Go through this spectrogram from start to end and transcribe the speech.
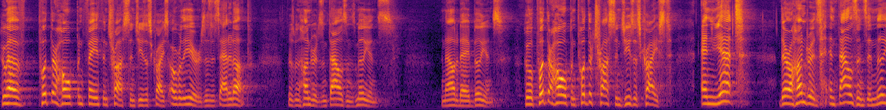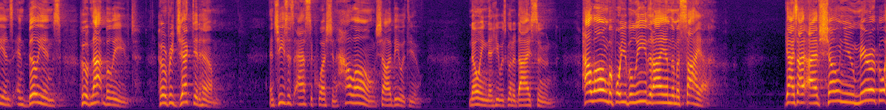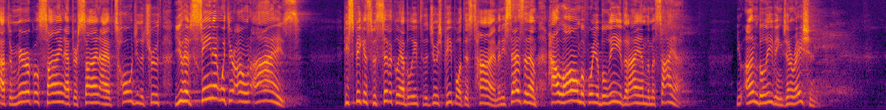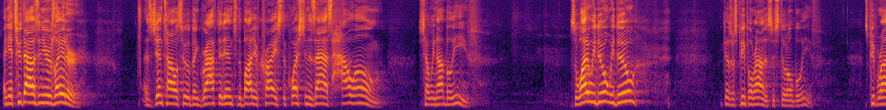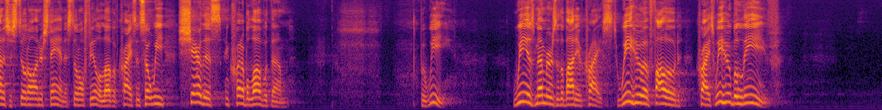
who have put their hope and faith and trust in Jesus Christ over the years as it's added up. There's been hundreds and thousands, millions, and now today, billions, who have put their hope and put their trust in Jesus Christ. And yet, there are hundreds and thousands and millions and billions who have not believed, who have rejected him. And Jesus asked the question, How long shall I be with you? Knowing that he was going to die soon. How long before you believe that I am the Messiah? Guys, I, have shown you miracle after miracle, sign after sign. I have told you the truth. You have seen it with your own eyes. He's speaking specifically, I believe, to the Jewish people at this time. And he says to them, How long before you believe that I am the Messiah? You unbelieving generation. And yet, 2,000 years later, as Gentiles who have been grafted into the body of Christ, the question is asked How long shall we not believe? So, why do we do what we do? Because there's people around us who still don't believe. There's people around us who still don't understand and still don't feel the love of Christ. And so we share this incredible love with them. But we, we as members of the body of Christ, we who have followed Christ, we who believe,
